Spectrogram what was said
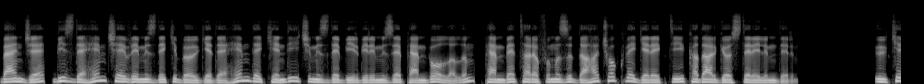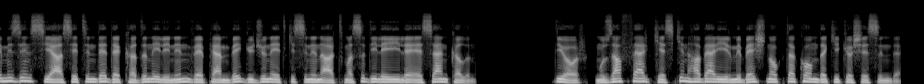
Bence, biz de hem çevremizdeki bölgede hem de kendi içimizde birbirimize pembe olalım, pembe tarafımızı daha çok ve gerektiği kadar gösterelim derim. Ülkemizin siyasetinde de kadın elinin ve pembe gücün etkisinin artması dileğiyle esen kalın. Diyor, Muzaffer Keskin Haber 25.com'daki köşesinde.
